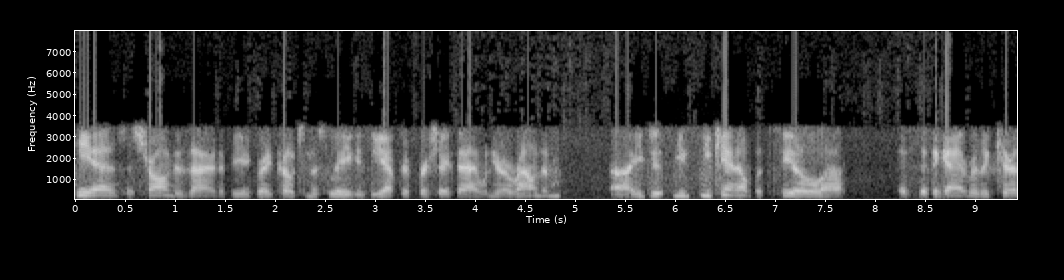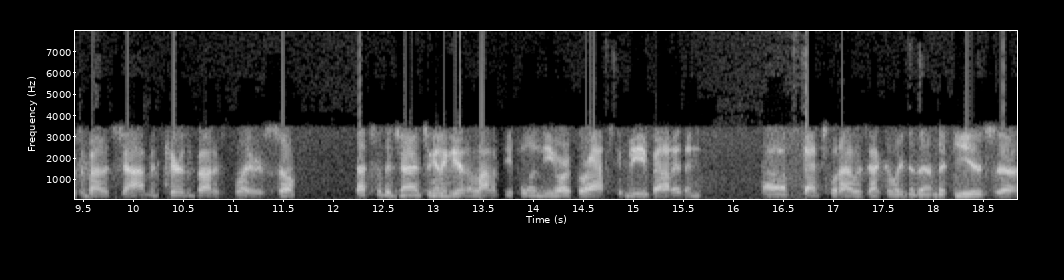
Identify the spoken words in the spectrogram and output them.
he has a strong desire to be a great coach in this league. And you have to appreciate that when you're around him. Uh, you just you, you can't help but feel uh, that, that the guy really cares about his job and cares about his players. So that's what the Giants are going to get. A lot of people in New York were asking me about it, and uh, that's what I was echoing to them that he is uh,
